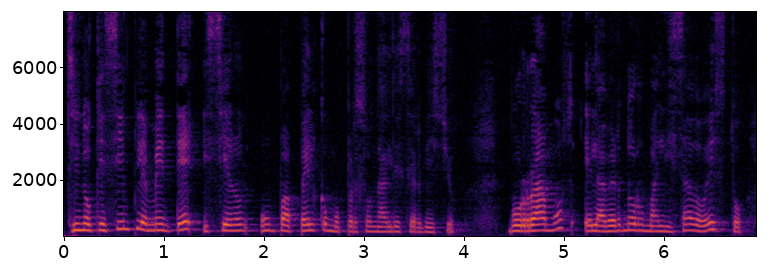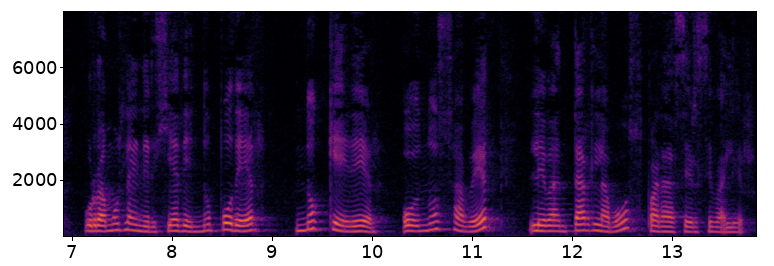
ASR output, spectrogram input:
sino que simplemente hicieron un papel como personal de servicio. Borramos el haber normalizado esto, borramos la energía de no poder, no querer o no saber levantar la voz para hacerse valer.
